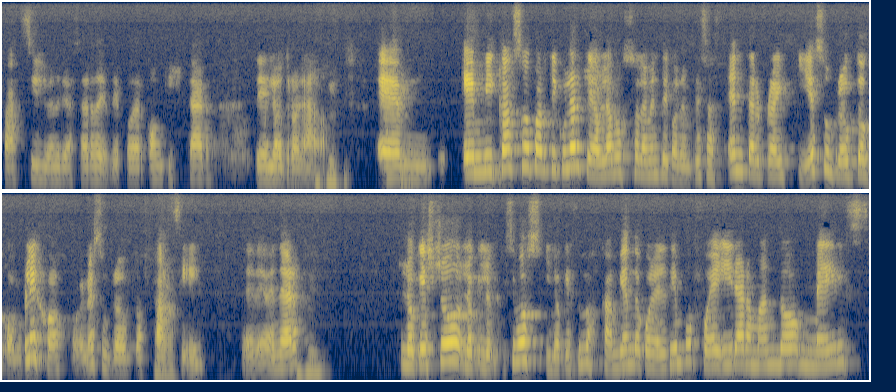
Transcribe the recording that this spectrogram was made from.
fácil, vendría a ser, de, poder conquistar del otro lado. Em, en mi caso particular, que hablamos solamente con empresas enterprise y es un producto complejo, porque no es un producto fácil de, vender, lo que yo, lo, lo, que hicimos y lo que fuimos cambiando con el tiempo fue ir armando mails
